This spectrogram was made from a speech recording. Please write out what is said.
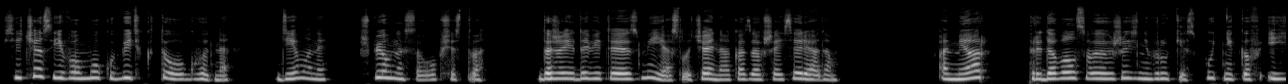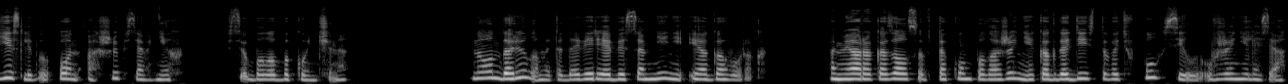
Сейчас его мог убить кто угодно — демоны, шпионы сообщества, даже ядовитая змея, случайно оказавшаяся рядом. Амиар предавал свою жизнь в руки спутников, и если бы он ошибся в них, все было бы кончено. Но он дарил им это доверие без сомнений и оговорок. Амиар оказался в таком положении, когда действовать в полсилы уже нельзя.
